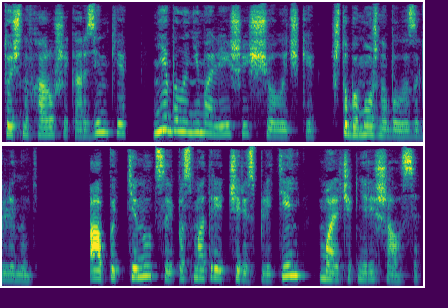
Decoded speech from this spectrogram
точно в хорошей корзинке, не было ни малейшей щелочки, чтобы можно было заглянуть. А подтянуться и посмотреть через плетень мальчик не решался.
